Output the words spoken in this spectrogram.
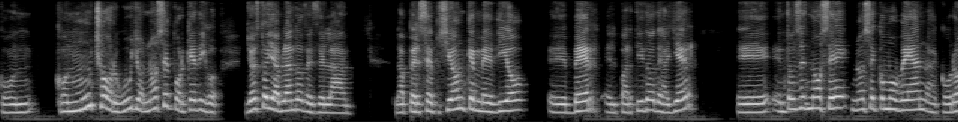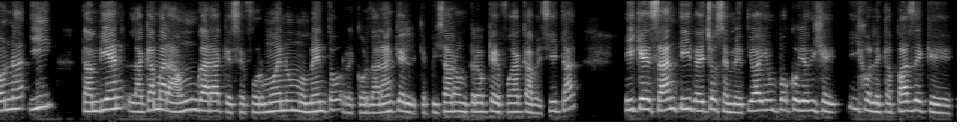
con, con mucho orgullo. No sé por qué digo, yo estoy hablando desde la, percepción que me dio eh, ver el partido de ayer. Eh, entonces no sé, no sé cómo vean a Corona y también la cámara húngara que se formó en un momento, recordarán que el que pisaron creo que fue a cabecita y que Santi de hecho se metió ahí un poco, yo dije, híjole, capaz de que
